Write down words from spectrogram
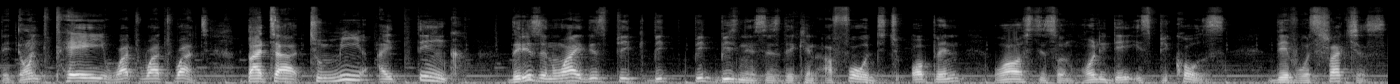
they don't pay what what what. But uh, to me, I think the reason why these big big big businesses they can afford to open whilst it's on holiday is because they've got structures,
